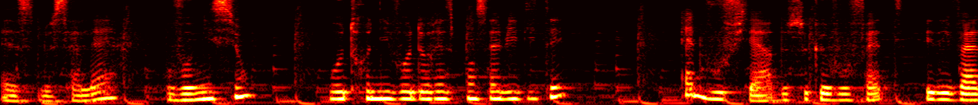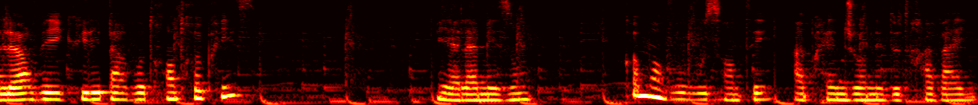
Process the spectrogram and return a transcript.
Est-ce le salaire? Vos missions? Votre niveau de responsabilité? Êtes-vous fier de ce que vous faites et des valeurs véhiculées par votre entreprise? Et à la maison, comment vous vous sentez après une journée de travail?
